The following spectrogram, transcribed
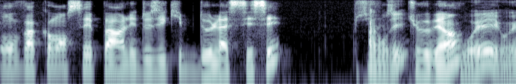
On va commencer par les deux équipes de la CC, Allons-y. Tu veux bien Oui, oui.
